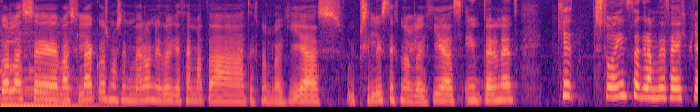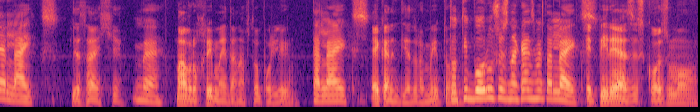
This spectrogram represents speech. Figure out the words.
Νικόλας ε, Βασιλάκος μας ενημερώνει εδώ για θέματα τεχνολογίας, υψηλής τεχνολογίας, ίντερνετ και στο Instagram δεν θα έχει πια likes. Δεν θα έχει. Ναι. Μαύρο χρήμα ήταν αυτό πολύ. Τα likes. Έκανε τη διαδρομή του. Το τι μπορούσες να κάνεις με τα likes. Επηρέαζες κόσμο.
